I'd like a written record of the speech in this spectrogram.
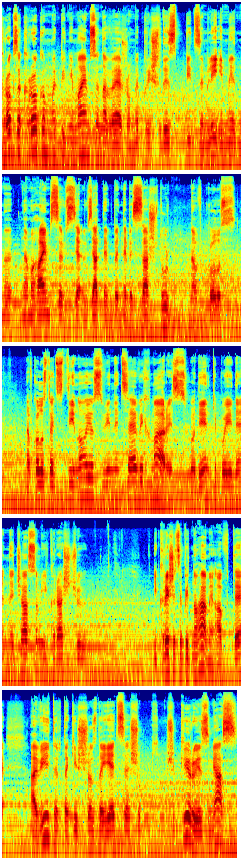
Крок за кроком ми піднімаємося на вежу. Ми прийшли з під землі і ми на- намагаємося взя- взяти небеса штурмом. Навколо, навколо стоять стіною свінцеві хмари. Сходинки поєднані часом і кращу. І кришиться під ногами, а в те. А вітер такий, що здається, шук... шокирує з м'яс.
